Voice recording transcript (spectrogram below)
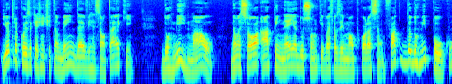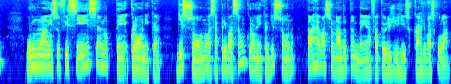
E outra coisa que a gente também deve ressaltar é que dormir mal não é só a apneia do sono que vai fazer mal para o coração. O fato de eu dormir pouco, uma insuficiência crônica de sono, essa privação crônica de sono, está relacionada também a fatores de risco cardiovascular.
